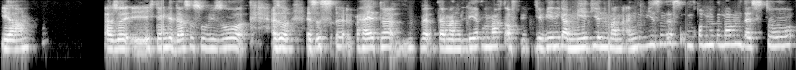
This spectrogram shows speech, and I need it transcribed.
Ja, also ich denke, das ist sowieso, also es ist äh, halt, ne, we- wenn man Lehre macht, auf je weniger Medien man angewiesen ist, im Grunde genommen, desto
